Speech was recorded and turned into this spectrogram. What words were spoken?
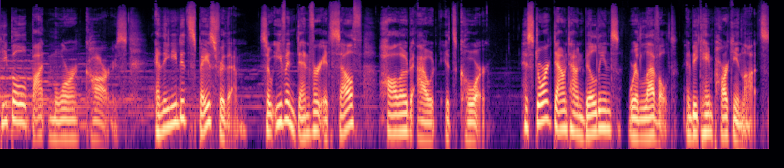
People bought more cars, and they needed space for them. So even Denver itself hollowed out its core. Historic downtown buildings were leveled and became parking lots.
